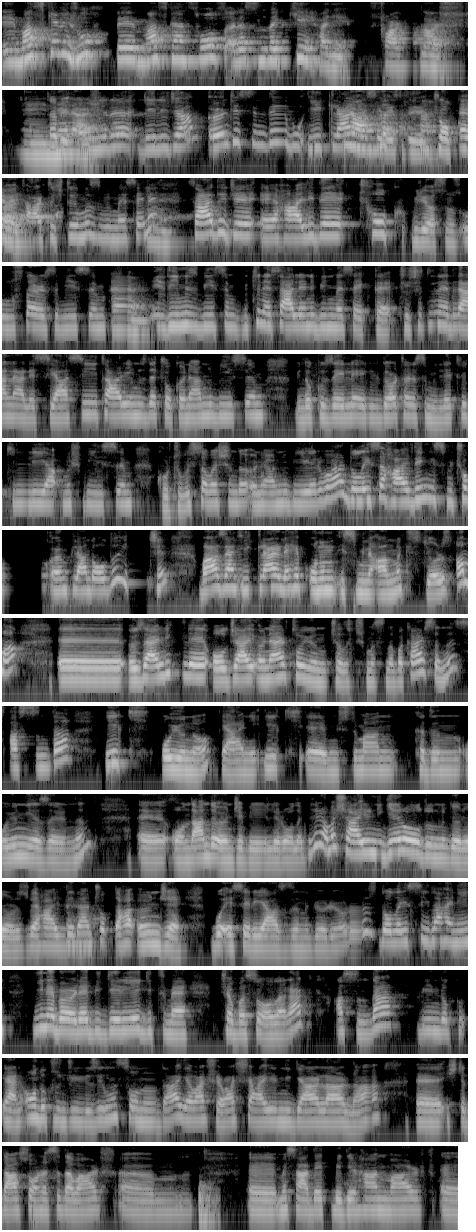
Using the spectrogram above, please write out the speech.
E, maske ve ruh ve Mask and Souls arasındaki hani farklar e, Tabii neler? onlara geleceğim. Öncesinde bu ilkler Biraz meselesi da, çok evet. tartıştığımız bir mesele. Evet. Sadece e, Halide çok biliyorsunuz uluslararası bir isim, evet. bildiğimiz bir isim. Bütün eserlerini bilmesek de çeşitli nedenlerle siyasi tarihimizde çok önemli bir isim. 1950-54 arası milletvekilliği yapmış bir isim. Kurtuluş Savaşı'nda önemli bir yeri var. Dolayısıyla Halide'nin ismi çok ön planda olduğu için bazen ilklerle hep onun ismini almak istiyoruz ama e, özellikle Olcay Önertoy'un çalışmasına bakarsanız aslında ilk oyunu yani ilk e, Müslüman kadın oyun yazarının e, ondan da önce birileri olabilir ama şair Niger olduğunu görüyoruz ve Halide'den çok daha önce bu eseri yazdığını görüyoruz. Dolayısıyla hani yine böyle bir geriye gitme çabası olarak aslında 19, yani 19. yüzyılın sonunda yavaş yavaş şair nigarlarla e, işte daha sonrası da var. E, e, Mesadet Bedirhan var. E,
